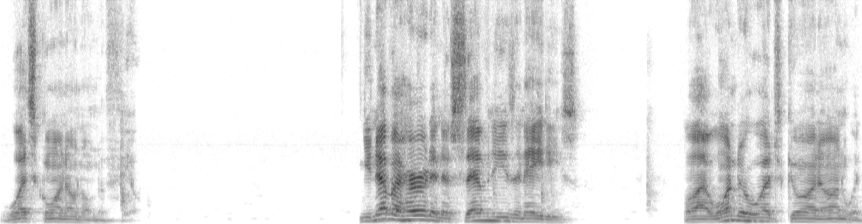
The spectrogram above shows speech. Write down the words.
what's going on on the field. You never heard in the 70s and 80s, well, I wonder what's going on with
